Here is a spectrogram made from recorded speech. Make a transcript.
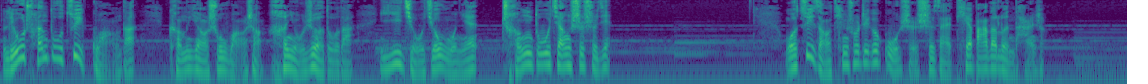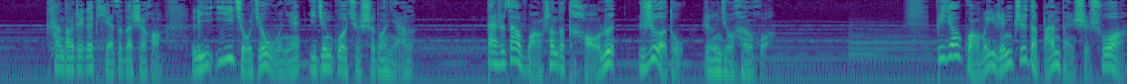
流传度最广的，可能要说网上很有热度的1995年成都僵尸事件。我最早听说这个故事是在贴吧的论坛上，看到这个帖子的时候，离1995年已经过去十多年了，但是在网上的讨论热度仍旧很火。比较广为人知的版本是说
